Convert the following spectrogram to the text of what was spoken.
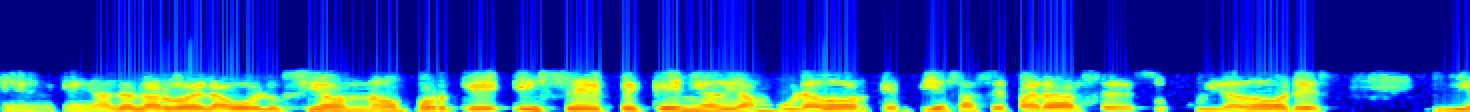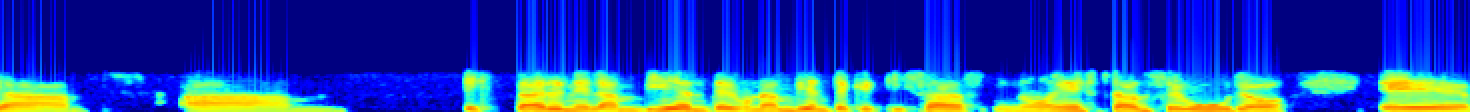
a lo largo de la evolución, ¿no? Porque ese pequeño deambulador que empieza a separarse de sus cuidadores y a, a estar en el ambiente, en un ambiente que quizás no es tan seguro, eh,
